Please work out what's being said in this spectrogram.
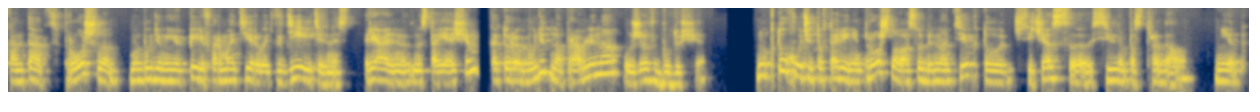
контакт с прошлым. Мы будем ее переформатировать в деятельность реальную в настоящем, которая будет направлена уже в будущее. Ну, кто хочет повторения прошлого, особенно те, кто сейчас э, сильно пострадал? Нет.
